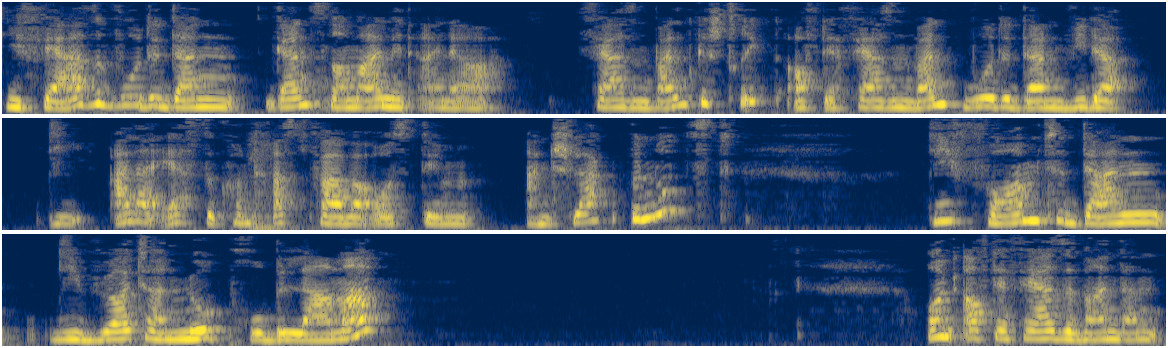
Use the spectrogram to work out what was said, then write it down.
Die Ferse wurde dann ganz normal mit einer Fersenwand gestrickt. Auf der Fersenwand wurde dann wieder die allererste Kontrastfarbe aus dem Anschlag benutzt. Die formte dann die Wörter No Problema und auf der Ferse waren dann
